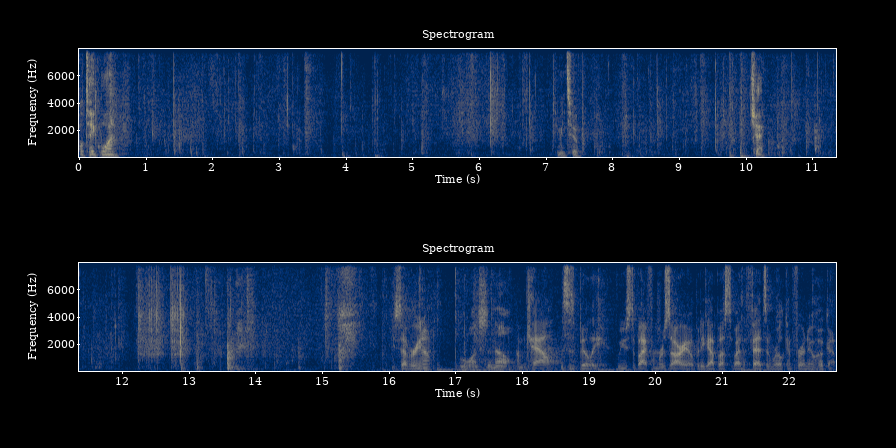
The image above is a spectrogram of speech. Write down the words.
I'll take one. Give me two. Check. Severino? Who wants to know? I'm Cal. This is Billy. We used to buy from Rosario, but he got busted by the feds and we're looking for a new hookup.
